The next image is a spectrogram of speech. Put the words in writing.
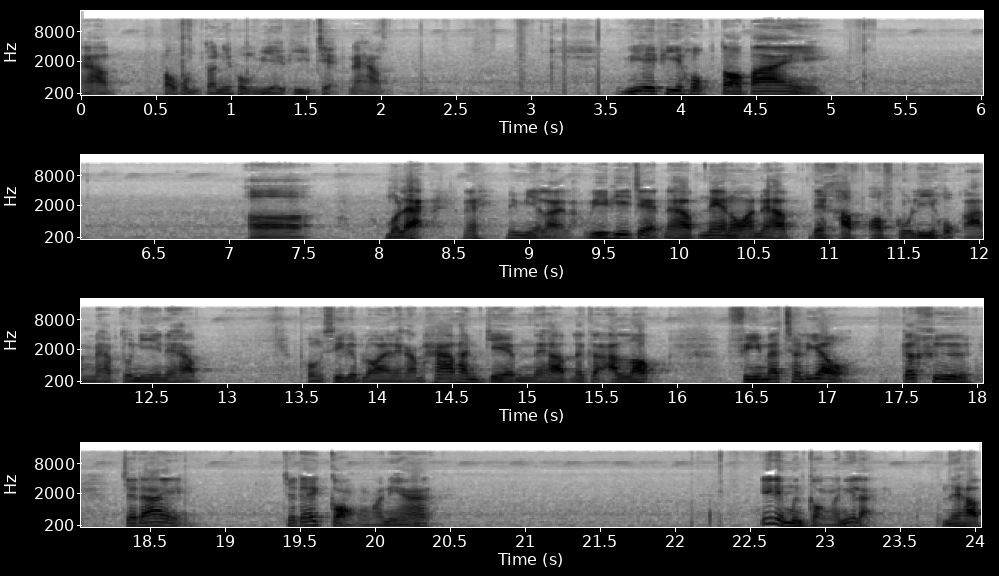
นะครับ เพราะผมตอนนี้ผม VIP 7 นะครับ VIP 6 ต่อไปเอ่อ หมดแล้วนะไม่มีอะไรหรอก VP7 นะครับแน่นอนนะครับได้คัพออฟโกลี่6อันนะครับตัวนี้นะครับผมซื้อเรียบร้อยนะครับ5,000 เกมนะครับแล้วก็ unlock free material ก็คือจะได้จะได้กล่องอันเนี้ยนี่เนี่ยหมือนกล่องอันนี้แหละนะครับ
